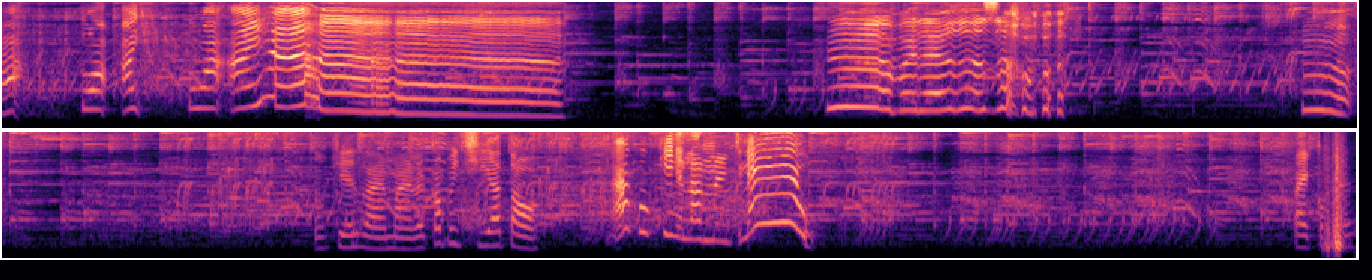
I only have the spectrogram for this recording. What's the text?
ฮะตัวไอตัวไอฮะ ไปเลยคือสมเออโอเคใส่ใหม่แล้วก็ไปเชียร์ต่ออ้าวคุกกี้รันอีกแล้วไปก่อนเลย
